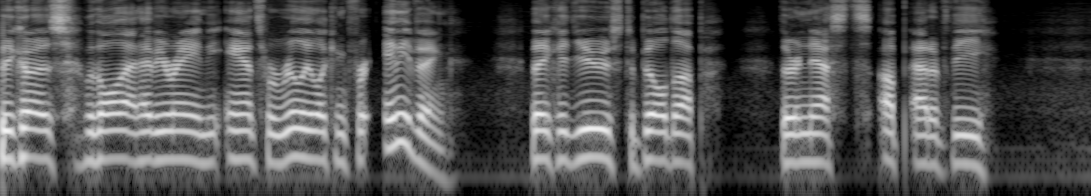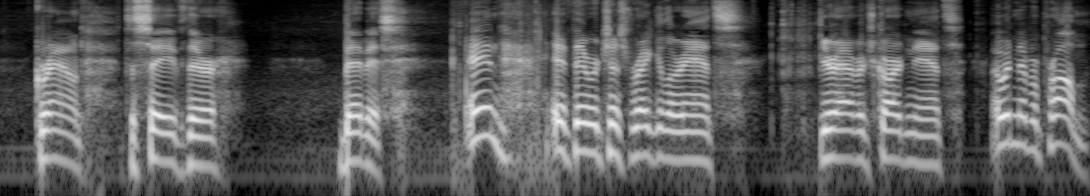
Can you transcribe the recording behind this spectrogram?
Because with all that heavy rain, the ants were really looking for anything they could use to build up their nests up out of the ground to save their babies. And if they were just regular ants, your average garden ants, I wouldn't have a problem.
